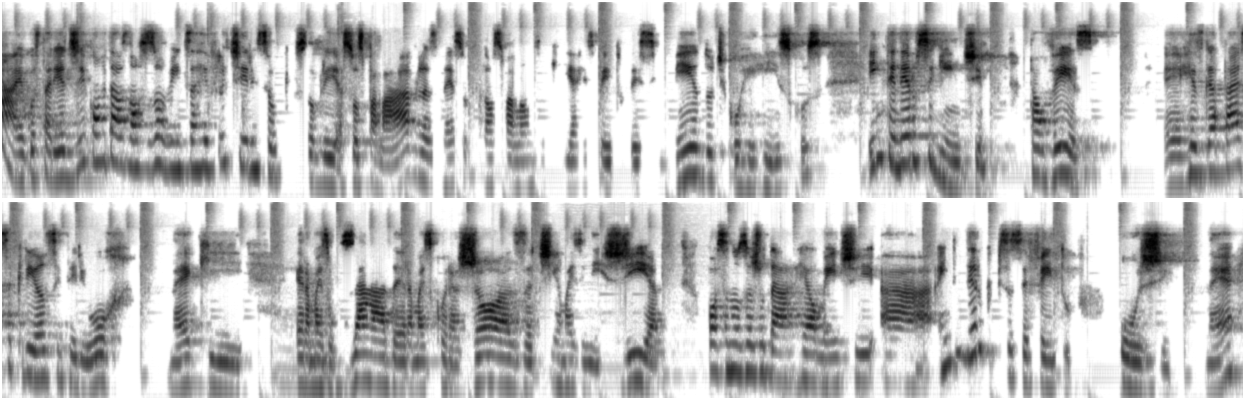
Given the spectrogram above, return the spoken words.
Ah, eu gostaria de convidar os nossos ouvintes a refletirem sobre, as suas palavras, né, sobre o que nós falamos aqui a respeito desse medo de correr riscos, e entender o seguinte: talvez é, resgatar essa criança interior, né, que era mais ousada, era mais corajosa, tinha mais energia, possa nos ajudar realmente a, entender o que precisa ser feito hoje, né?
